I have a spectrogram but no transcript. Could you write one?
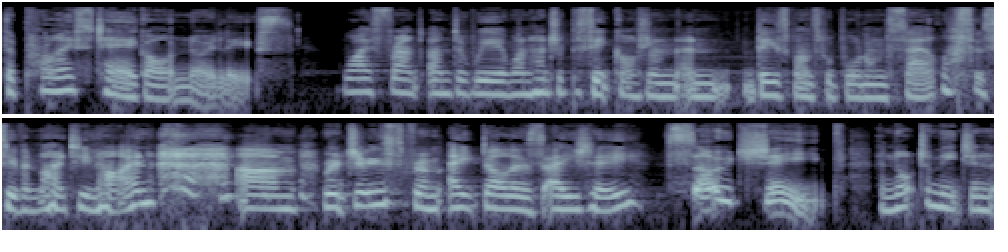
the price tag on, no less. Y front underwear, 100% cotton, and these ones were bought on sale for seven ninety nine, um, reduced from eight dollars eighty. So cheap! And not to mention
